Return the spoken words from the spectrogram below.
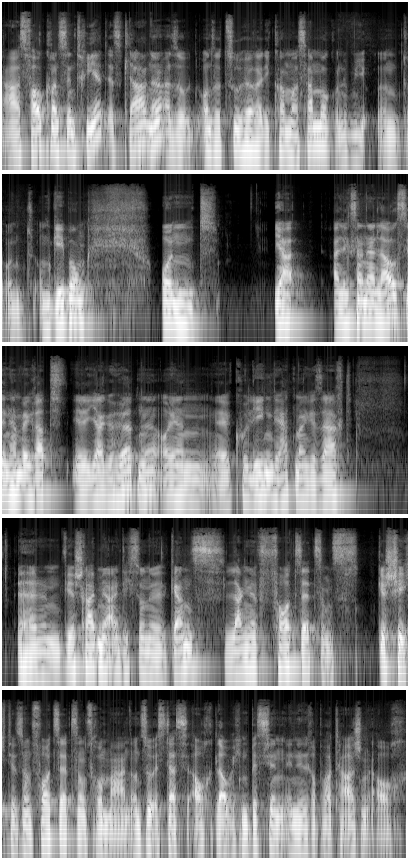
ASV konzentriert, ist klar. Ne? Also unsere Zuhörer, die kommen aus Hamburg und, und, und Umgebung. Und ja, Alexander Laux, den haben wir gerade äh, ja gehört, ne? euren äh, Kollegen, der hat mal gesagt, äh, wir schreiben ja eigentlich so eine ganz lange Fortsetzungsgeschichte, so ein Fortsetzungsroman. Und so ist das auch, glaube ich, ein bisschen in den Reportagen auch.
